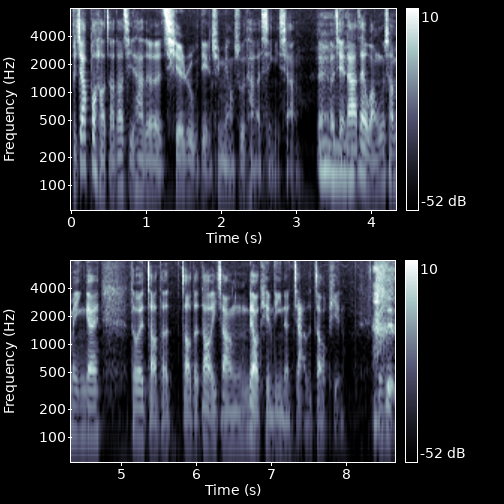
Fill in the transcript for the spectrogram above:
比较不好找到其他的切入点去描述他的形象。对，而且大家在网络上面应该都会找得找得到一张廖天丁的假的照片。就是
